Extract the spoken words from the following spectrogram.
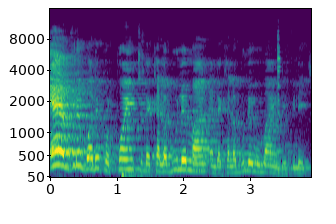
everybody could point to the Kalabule man and the Kalabule woman in the village.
